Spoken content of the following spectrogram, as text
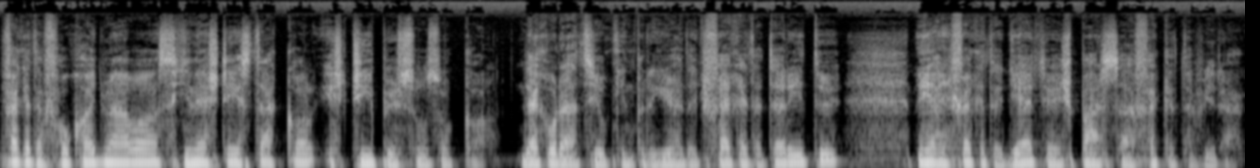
fekete fokhagymával, színes tésztákkal és csípős szószokkal. Dekorációként pedig jöhet egy fekete terítő, néhány fekete gyertya és pár szál fekete virág.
